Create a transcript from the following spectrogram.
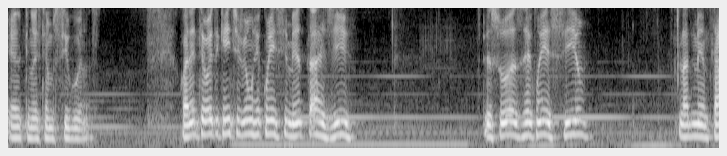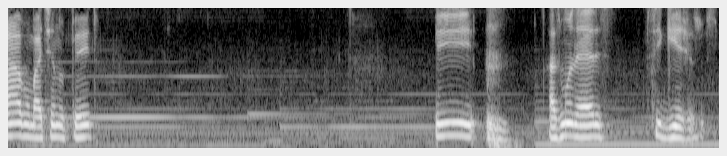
é que nós temos segurança. 48 que a gente vê um reconhecimento tardio. As pessoas reconheciam, lamentavam, batiam no peito. E as mulheres seguiam Jesus.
